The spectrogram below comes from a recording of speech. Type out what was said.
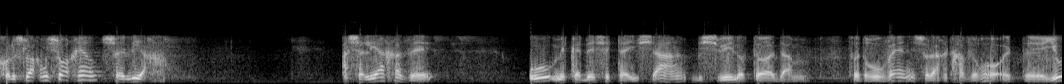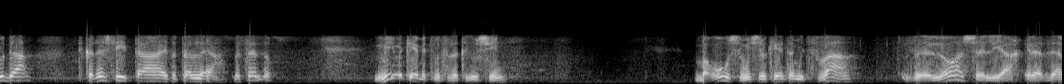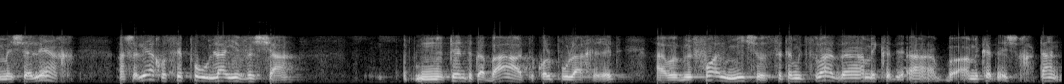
יכול לשלוח מישהו אחר, שליח. השליח הזה, הוא מקדש את האישה בשביל אותו אדם. זאת אומרת, ראובן שולח את חברו, את אה, יהודה, תקדש לי את אותה לאה, בסדר. מי מקיים את מצוות הקידושין? ברור שמי שמקיים את המצווה זה לא השליח, אלא זה המשלח. השליח עושה פעולה יבשה נותן את הטבעת או כל פעולה אחרת, אבל בפועל מי שעושה את המצווה זה המקדש, המקדש החתן.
